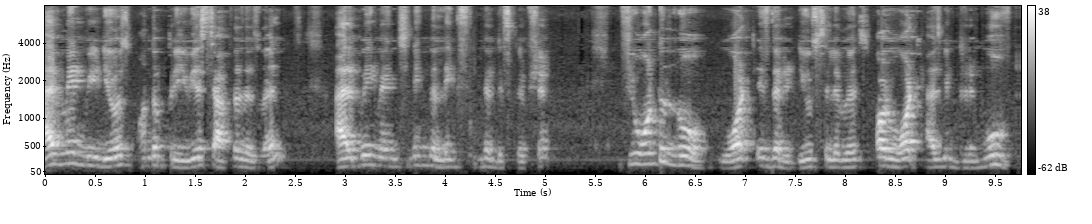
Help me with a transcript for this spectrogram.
I've made videos on the previous chapters as well. I'll be mentioning the links in the description. If you want to know what is the reduced syllabus or what has been removed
